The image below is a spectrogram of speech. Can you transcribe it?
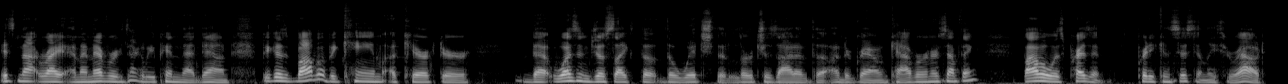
It's not right. And I never exactly pinned that down because Baba became a character that wasn't just like the, the witch that lurches out of the underground cavern or something. Baba was present pretty consistently throughout.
